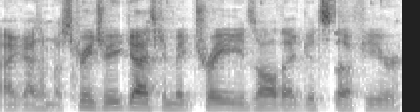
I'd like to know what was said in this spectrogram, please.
All right, guys, I'm going to screen screenshot. You guys can make trades, all that good stuff here.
